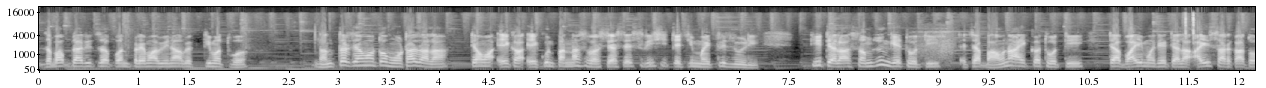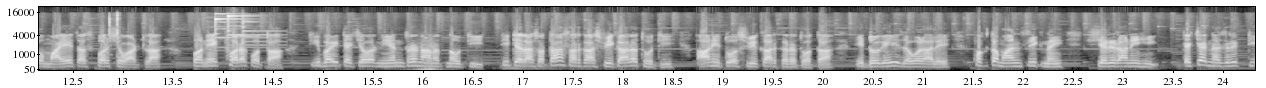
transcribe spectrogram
जबाबदारीचं पण प्रेमाविना व्यक्तिमत्व. नंतर जेव्हा तो मोठा झाला तेव्हा एका एकोणपन्नास वर्षाचे स्त्रीशी त्याची मैत्री जुळली. ती त्याला समजून घेत होती त्याच्या भावना ऐकत होती त्या बाईमध्ये त्याला आईसारखा तो मायेचा स्पर्श वाटला पण एक फरक होता ती बाई त्याच्यावर नियंत्रण आणत नव्हती. ती त्याला स्वतःसारखा स्वीकारत होती आणि तो स्वीकार करत होता. ते दोघेही जवळ आले फक्त मानसिक नाही शरीरानेही. त्याच्या नजरेत ती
